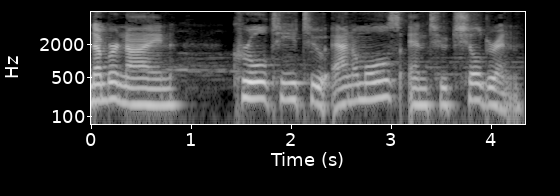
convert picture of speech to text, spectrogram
Number nine, cruelty to animals and to children.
